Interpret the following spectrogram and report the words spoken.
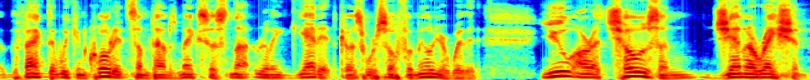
the fact that we can quote it sometimes makes us not really get it because we're so familiar with it you are a chosen generation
